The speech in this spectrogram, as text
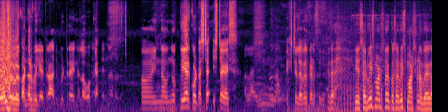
ಹೋಲ್ ಬರಬೇಕು ಅಂಡರ್ ಬಿಲಿ ಹತ್ರ. ಅದು ಬಿಟ್ರೆ ಇನ್ನೆಲ್ಲ ಓಕೆ ಇನ್ನ ಒಂದು ಕ್ಲಿಯರ್ ಕೋಟ್ ಅಷ್ಟೇ. ಇಷ್ಟ ಗೈಸ್ ಅಲ್ಲ ಇಲ್ಲಿ ನೆಕ್ಸ್ಟ್ ಲೆವೆಲ್ ಕಾಣಿಸ್ತಿದೆ. ಇದೆ. ಈ ಸರ್ವಿಸ್ ಮಾಡಿಸ್ಬೇಕು ಸರ್ವಿಸ್ ಮಾಡಿಸೋಣ ಬೇಗ.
